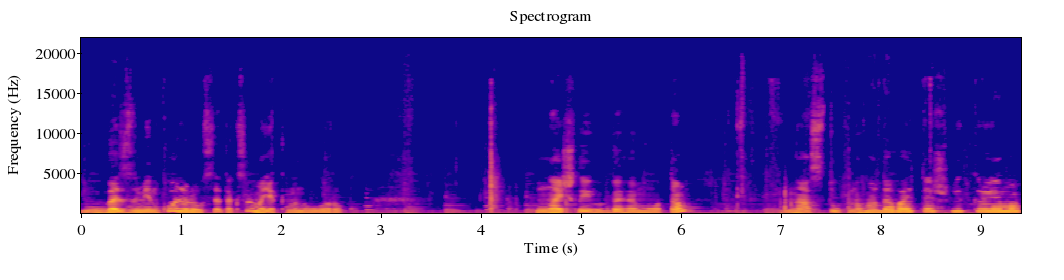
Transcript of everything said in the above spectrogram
Без змін кольору, все так само, як і минулого року. Знайшли бегемота. Наступного давай теж відкриємо.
